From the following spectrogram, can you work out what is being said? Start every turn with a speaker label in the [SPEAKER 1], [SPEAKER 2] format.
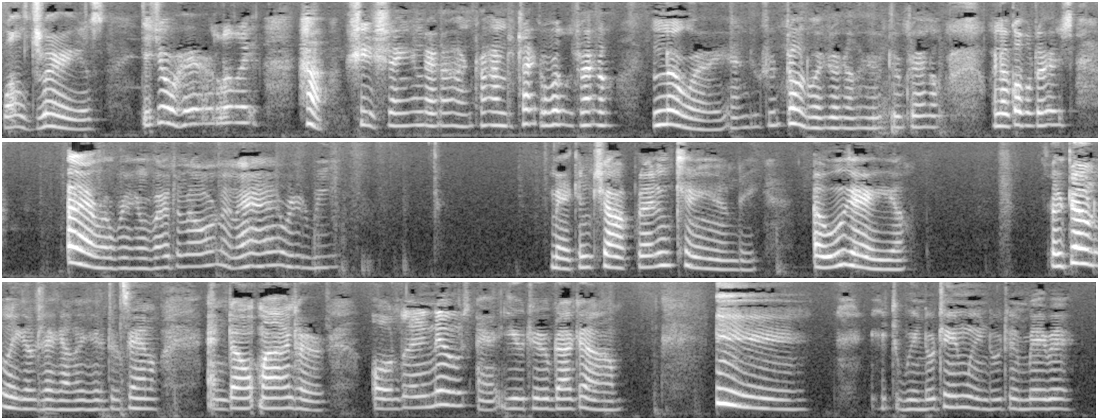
[SPEAKER 1] Well, jeez. Did you hear Lily? Huh, she's saying that I'm trying to take over the channel. No way. And you should totally do another YouTube channel. In a couple days, I will be invited on and I will be making chocolate and candy. Oh, yeah. So totally go check out her YouTube channel. And don't mind her. Old Lady News at YouTube.com. Mm. It's Window 10, Window 10, baby.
